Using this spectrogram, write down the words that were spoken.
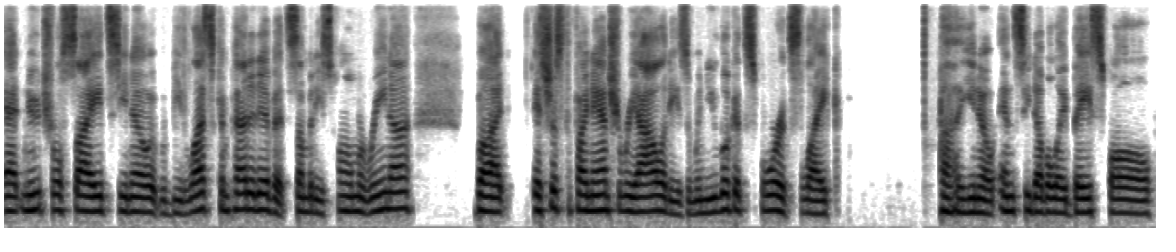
at neutral sites. You know, it would be less competitive at somebody's home arena, but it's just the financial realities. And when you look at sports like, uh, you know, NCAA baseball,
